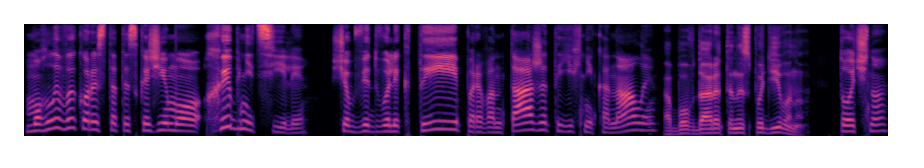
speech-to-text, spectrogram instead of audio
Могли використати, скажімо, хибні цілі, щоб відволікти, перевантажити їхні канали. Або вдарити несподівано. Точно.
